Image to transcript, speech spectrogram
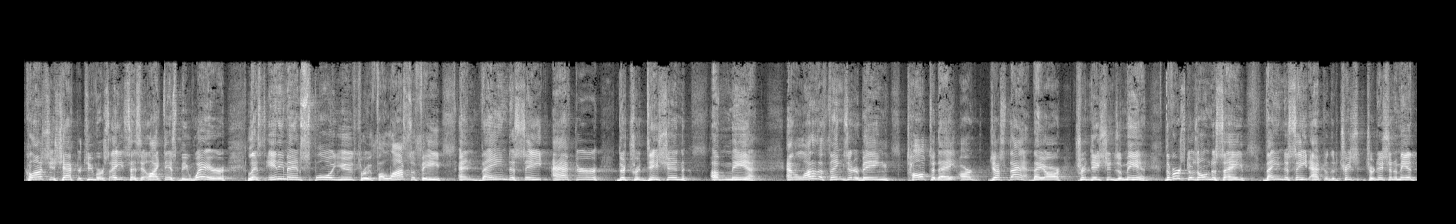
Colossians chapter 2 verse 8 says it like this, beware lest any man spoil you through philosophy and vain deceit after the tradition of men. And a lot of the things that are being taught today are just that. They are traditions of men. The verse goes on to say, vain deceit after the tradition of men,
